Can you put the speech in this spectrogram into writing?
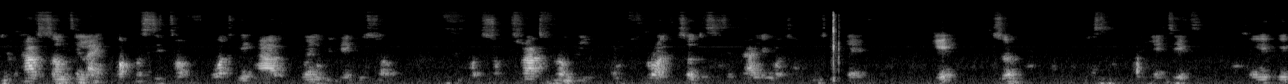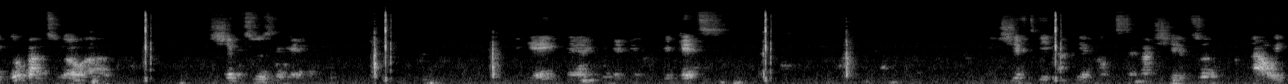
you have something like opposite of what we have when we make use of subtract from the front. So this is exactly what you're going to get. Okay, so let's get it. So if we go back to our shape tools again, then we get the. Shift key and click on the second shape. So now we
